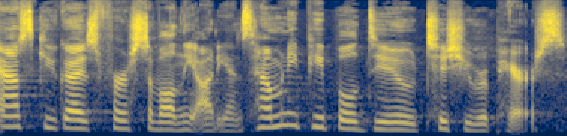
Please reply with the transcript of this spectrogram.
ask you guys, first of all, in the audience how many people do tissue repairs?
